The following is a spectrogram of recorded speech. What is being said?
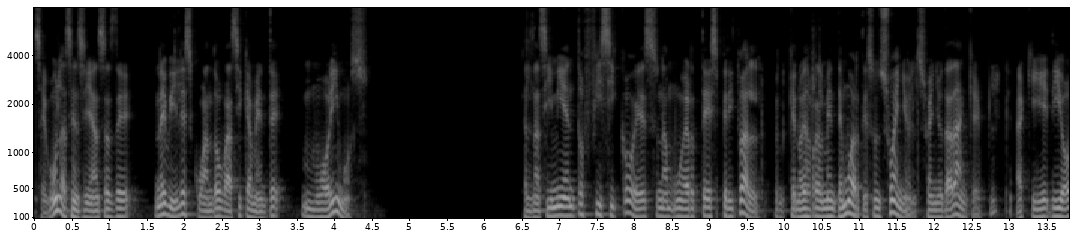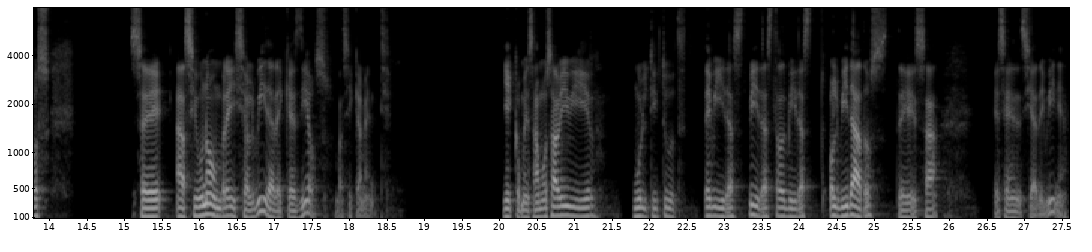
según las enseñanzas de Neville, es cuando básicamente morimos. El nacimiento físico es una muerte espiritual, que no es realmente muerte, es un sueño, el sueño de Adán, que aquí Dios se hace un hombre y se olvida de que es Dios, básicamente y comenzamos a vivir multitud de vidas, vidas tras vidas, olvidados de esa esencia divina.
